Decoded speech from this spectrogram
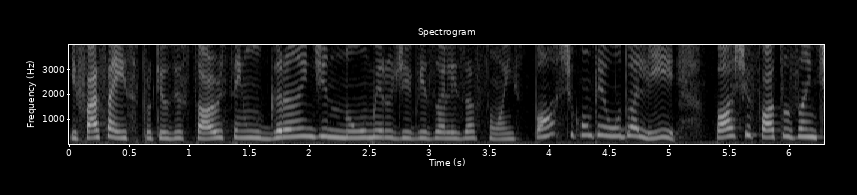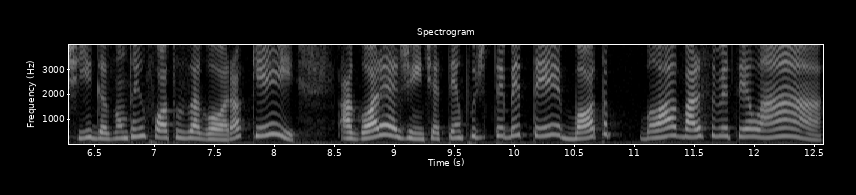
E faça isso, porque os stories têm um grande número de visualizações. Poste conteúdo ali, poste fotos antigas, não tem fotos agora. Ok, agora é, gente, é tempo de TBT, bota lá vários TBT lá,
